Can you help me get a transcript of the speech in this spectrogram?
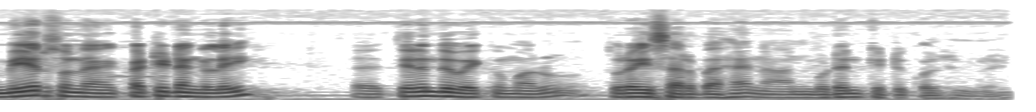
மேயர் சொன்ன கட்டிடங்களை திறந்து வைக்குமாறு துறை சார்பாக நான் அன்புடன் கேட்டுக்கொள்கின்றேன்.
